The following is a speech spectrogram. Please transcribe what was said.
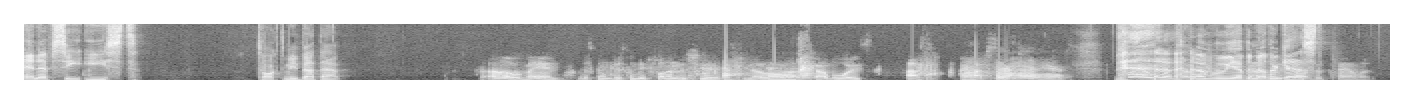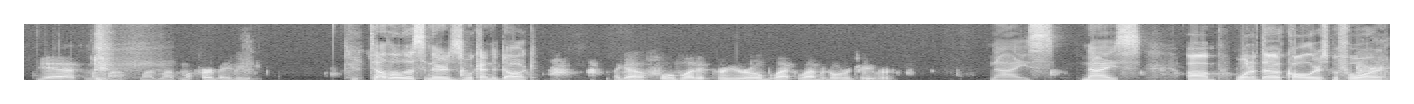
NFC East. Talk to me about that. Oh man, it's gonna it's gonna be fun this year. You know, uh, Cowboys. I, I've said. Cowboys have- we have another Cowboys guest. talent. Yeah, it's my my, my, my, my fur baby. She's Tell the listeners what kind of dog. I got a full blooded three year old black Labrador retriever. Nice, nice. Um, one of the callers before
